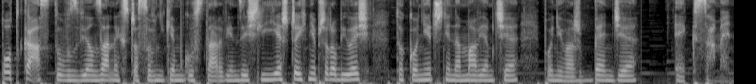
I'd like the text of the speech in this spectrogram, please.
podcastów związanych z czasownikiem Gustar, więc jeśli jeszcze ich nie przerobiłeś, to koniecznie namawiam Cię, ponieważ będzie egzamin.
